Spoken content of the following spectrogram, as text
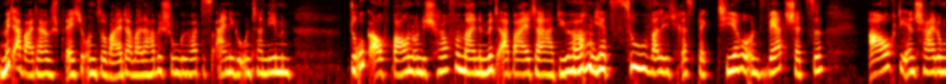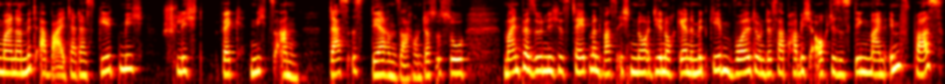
Mitarbeitergespräche und so weiter, weil da habe ich schon gehört, dass einige Unternehmen Druck aufbauen und ich hoffe, meine Mitarbeiter, die hören jetzt zu, weil ich respektiere und wertschätze auch die Entscheidung meiner Mitarbeiter. Das geht mich schlichtweg nichts an. Das ist deren Sache und das ist so mein persönliches Statement, was ich no dir noch gerne mitgeben wollte und deshalb habe ich auch dieses Ding, mein Impfpass,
